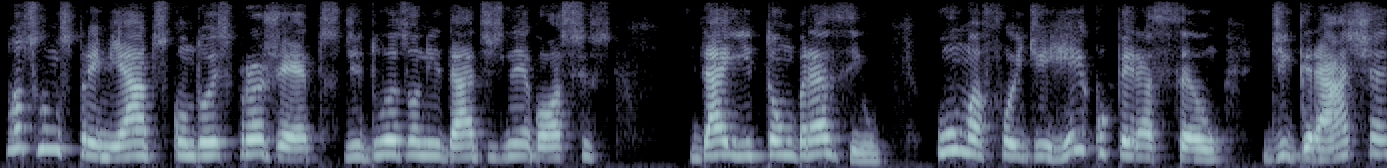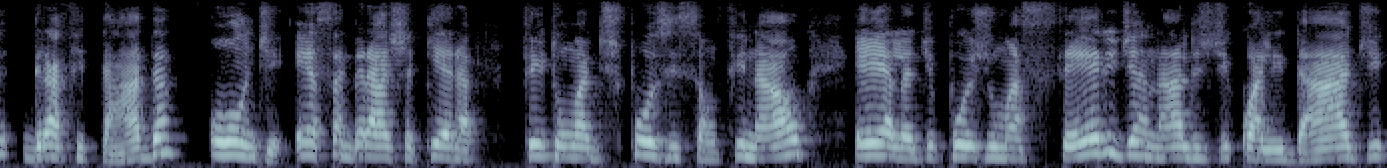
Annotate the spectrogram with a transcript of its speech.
Nós fomos premiados com dois projetos de duas unidades de negócios da Eaton Brasil. Uma foi de recuperação de graxa grafitada, onde essa graxa que era feita uma disposição final, ela, depois de uma série de análises de qualidade,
